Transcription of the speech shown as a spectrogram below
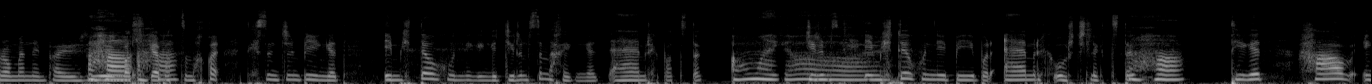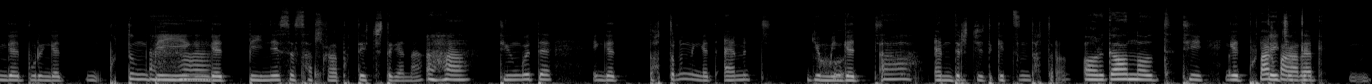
Roman Empire юм бол гэж бодсон байхгүй юу? Тэгсэн чинь би ингээд эмэгтэй хүнийг ингээд жирэмсэн байхыг ингээд амар их боддог. Oh my god. Жирэмс эмэгтэй хүний бие бүр амар их өөрчлөгддөг. Аха. Тэгээд хав ингээд бүр ингээд бүтэн биеийг ингээд биенээсээ салгаа бүтээчдэг байна. Аха. Тэнгүүдээ ингээд дотор нь ингээд амьд юм ингээд амьдарч идэг гэсэн дотор нь. Органууд тий ингээд баг багаараа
